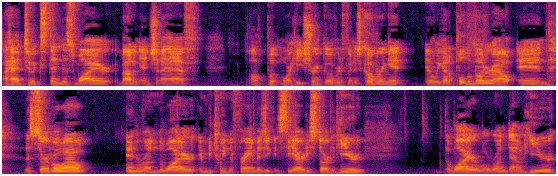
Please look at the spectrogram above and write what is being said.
I had to extend this wire about an inch and a half. I'll put more heat shrink over to finish covering it. And we got to pull the motor out and the servo out and run the wire in between the frame. As you can see, I already started here. The wire will run down here,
